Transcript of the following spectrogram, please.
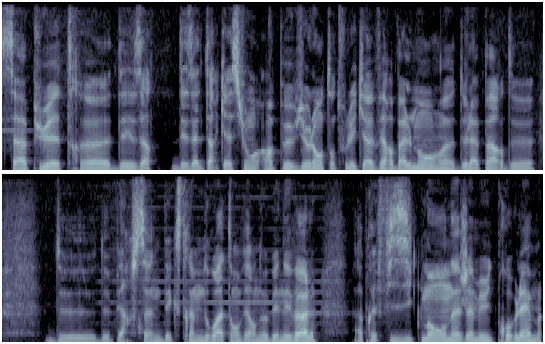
ça a pu être des, altercations un peu violentes, en tous les cas verbalement, de la part de personnes d'extrême droite envers nos bénévoles. Après, physiquement, on n'a jamais eu de problème.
